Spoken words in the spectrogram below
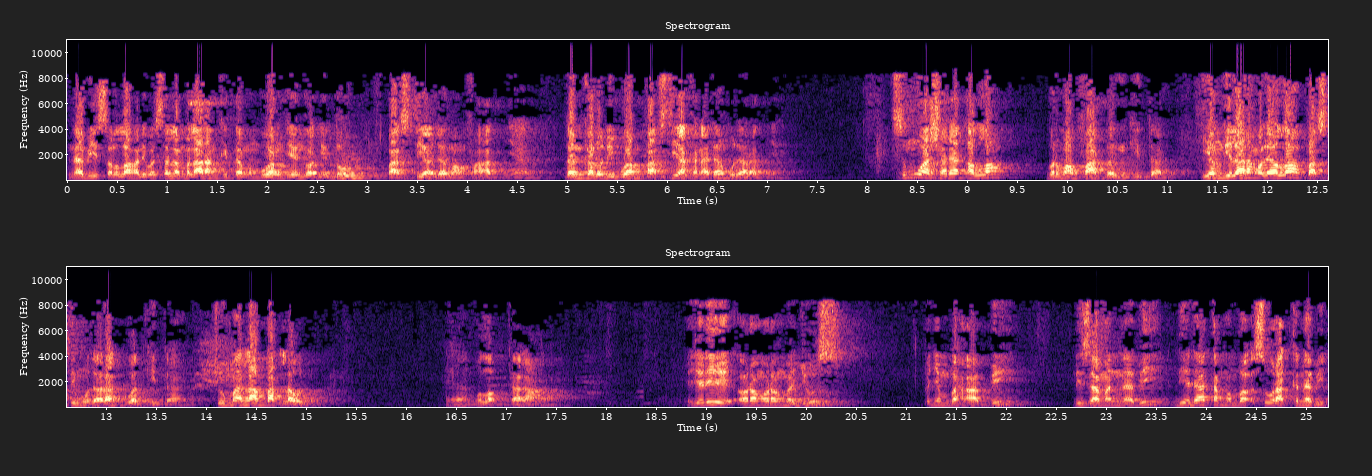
Nabi Shallallahu alaihi wasallam melarang kita membuang jenggot itu, pasti ada manfaatnya. Dan kalau dibuang pasti akan ada mudaratnya. Semua syariat Allah bermanfaat bagi kita. Yang dilarang oleh Allah pasti mudarat buat kita. Cuma lambat laun. Ya, Allah taala. Ya, jadi orang-orang Majus penyembah api di zaman Nabi dia datang membawa surat ke Nabi.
